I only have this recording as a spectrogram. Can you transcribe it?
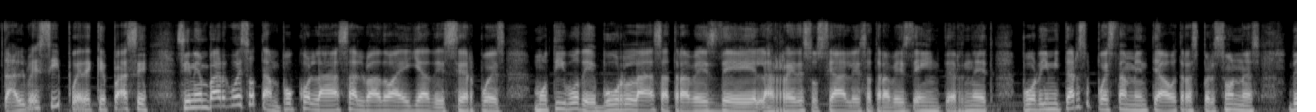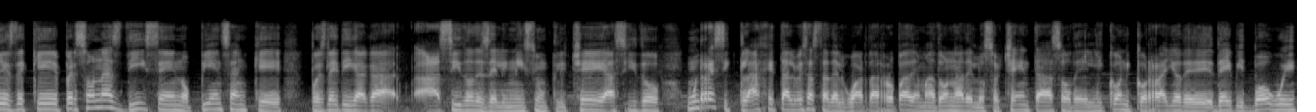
tal vez sí puede que pase. Sin embargo, eso tampoco la ha salvado a ella de ser pues motivo de burlas a través de las redes sociales, a través de internet, por imitar supuestamente a otras personas. Desde que personas dicen o piensan que pues Lady Gaga ha sido desde el inicio un cliché, ha sido un reciclaje tal vez hasta del guardarropa de Madonna de los 80s o del icónico rayo de David Bowie.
